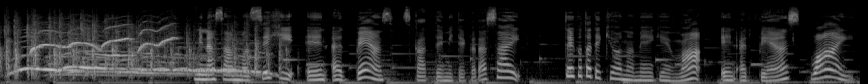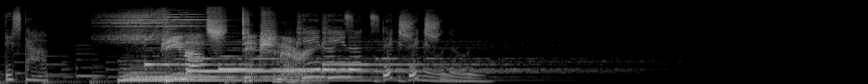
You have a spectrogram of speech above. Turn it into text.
皆さんもぜひ In advance 使ってみてくださいということで今日の名言は「In Advance Why」でした。 Peanuts Dictionary。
